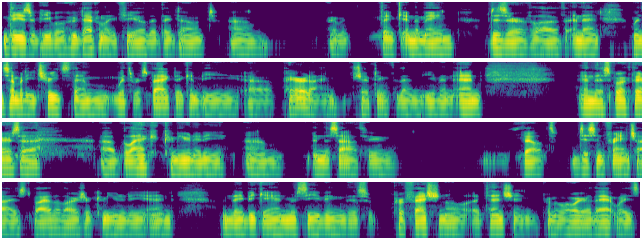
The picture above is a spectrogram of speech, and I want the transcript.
these are people who definitely feel that they don't. Um, I would think in the main deserve love, and then when somebody treats them with respect, it can be a paradigm shifting for them even. And in this book, there's a a black community um, in the South who felt disenfranchised by the larger community, and when they began receiving this professional attention from a lawyer, that was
